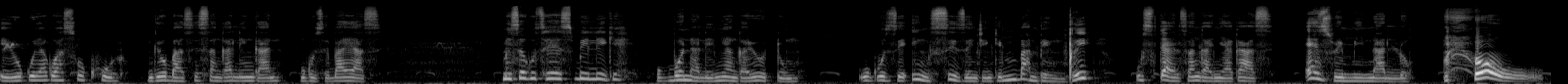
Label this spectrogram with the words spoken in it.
eyokuya kwasokhulu ngiyobazisa ngalengane ukuze bayazi. Mise kuthe esibili ke ukubona lenyanga yodumo ukuze ingisize nje ngimbambe ngqi ustayle sanganyakazi ezwe mina lo. Ho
